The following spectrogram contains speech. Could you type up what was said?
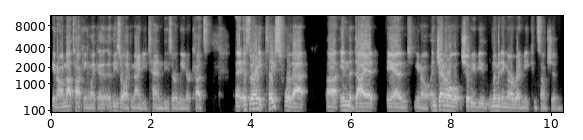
you know, I'm not talking like uh these are like 90 10, these are leaner cuts. Uh, Is there any place for that uh, in the diet? And, you know, in general, should we be limiting our red meat consumption?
